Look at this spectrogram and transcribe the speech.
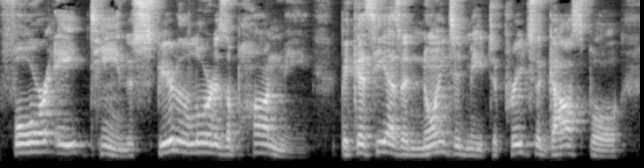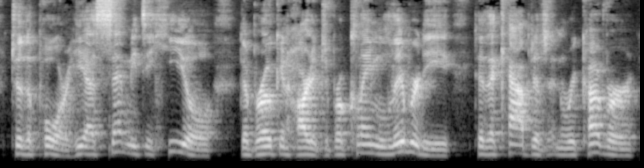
4:18. The Spirit of the Lord is upon me because He has anointed me to preach the gospel to the poor. He has sent me to heal the brokenhearted, to proclaim liberty to the captives, and recover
